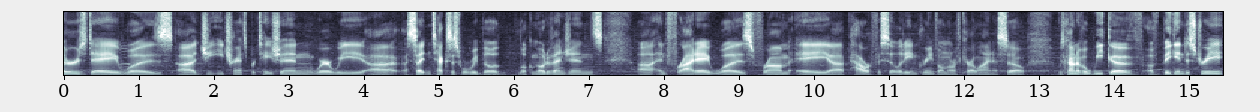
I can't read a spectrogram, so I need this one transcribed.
Thursday was uh, GE Transportation, where we uh, a site in Texas where we build locomotive engines, uh, and Friday was from a uh, power facility in Greenville, North Carolina. So it was kind of a week of, of big industry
